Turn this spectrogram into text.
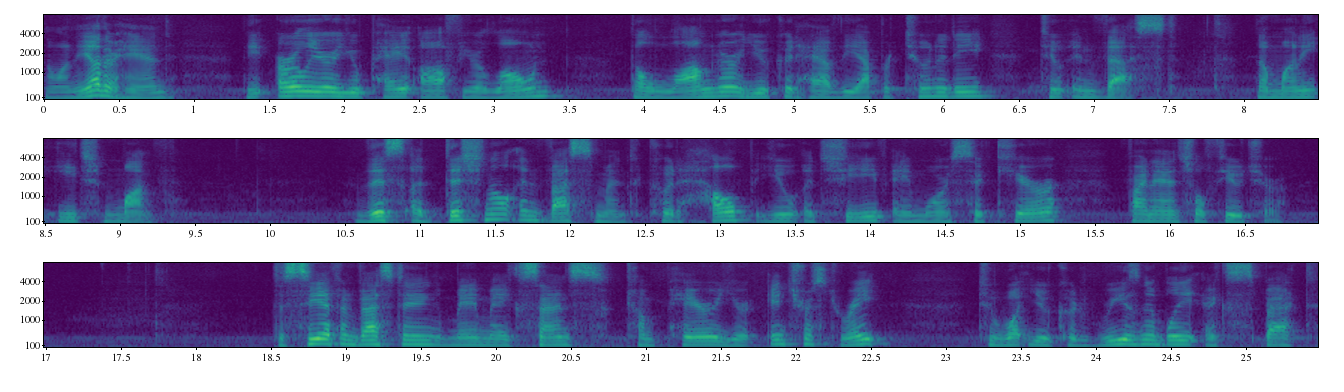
Now, on the other hand, the earlier you pay off your loan, the longer you could have the opportunity to invest the money each month. This additional investment could help you achieve a more secure financial future. To see if investing may make sense, compare your interest rate to what you could reasonably expect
